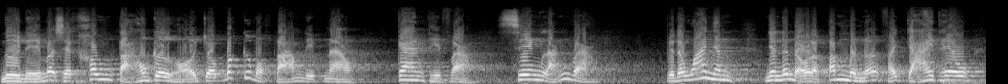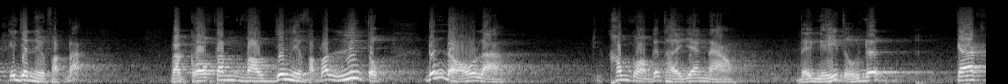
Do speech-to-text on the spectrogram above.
người niệm sẽ không tạo cơ hội cho bất cứ một tạm niệm nào can thiệp vào xen lẫn vào vì nó quá nhanh nhanh đến độ là tâm mình đó phải chạy theo cái danh hiệu Phật đó. Và cột tâm vào danh hiệu Phật đó liên tục, đến độ là không còn cái thời gian nào để nghĩ tưởng đến các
